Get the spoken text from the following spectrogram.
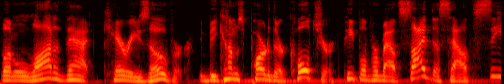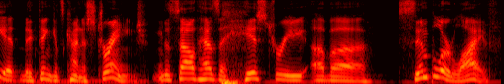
But a lot of that carries over. It becomes part of their culture. People from outside the South see it, they think it's kind of strange. The South has a history of a simpler life.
